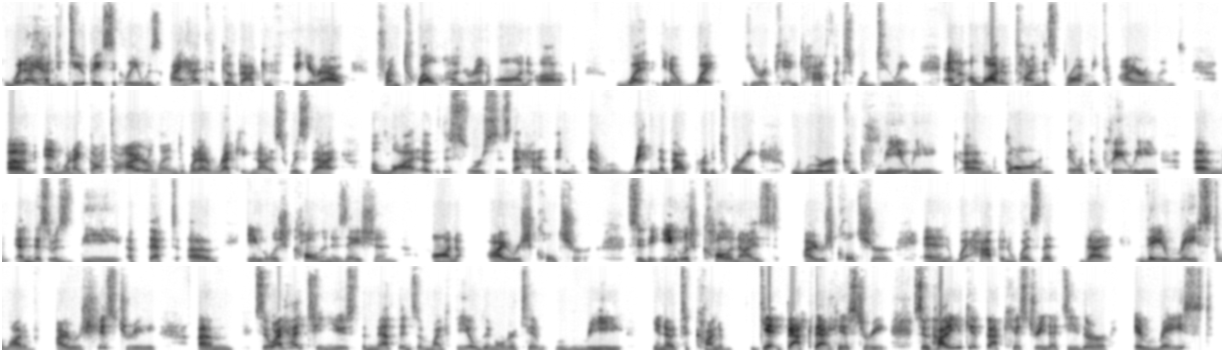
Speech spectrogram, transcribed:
what I had to do basically was I had to go back and figure out from 1200 on up what you know what European Catholics were doing, and a lot of time this brought me to Ireland. Um, and when I got to Ireland, what I recognized was that a lot of the sources that had been ever written about purgatory were completely um, gone. They were completely, um, and this was the effect of English colonization on Irish culture. So the English colonized Irish culture, and what happened was that that they erased a lot of Irish history. Um, so I had to use the methods of my field in order to re, you know, to kind of get back that history. So how do you get back history that's either erased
